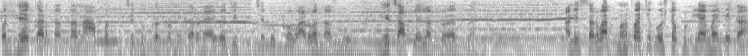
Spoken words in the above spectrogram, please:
पण हे करत असताना आपण तिचे दुःख कमी करण्याऐवजी तिचे दुःख वाढवत असतो हेच आपल्याला कळत नाही. आणि सर्वात महत्त्वाची गोष्ट कुठली आहे माहिती का?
